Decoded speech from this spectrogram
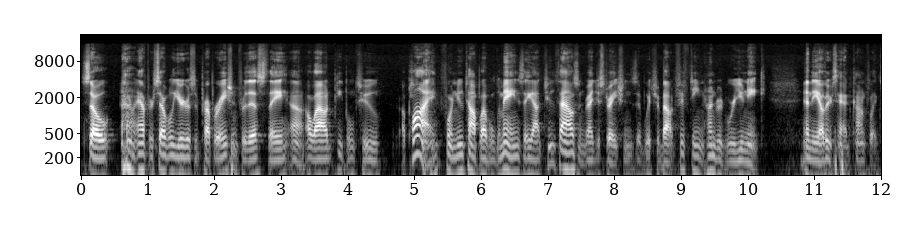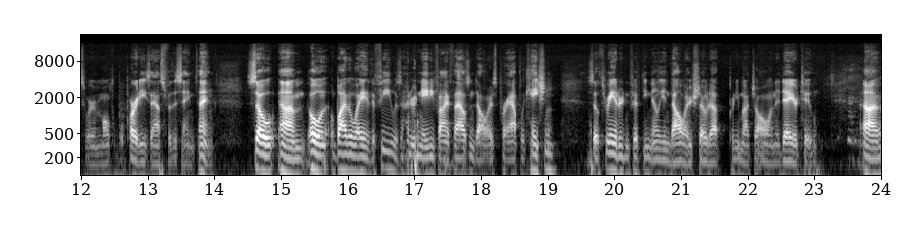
So after several years of preparation for this, they uh, allowed people to apply for new top level domains. They got 2,000 registrations, of which about 1,500 were unique and the others had conflicts where multiple parties asked for the same thing. So, um, oh, by the way, the fee was $185,000 per application. So $350 million showed up pretty much all in a day or two. Uh,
